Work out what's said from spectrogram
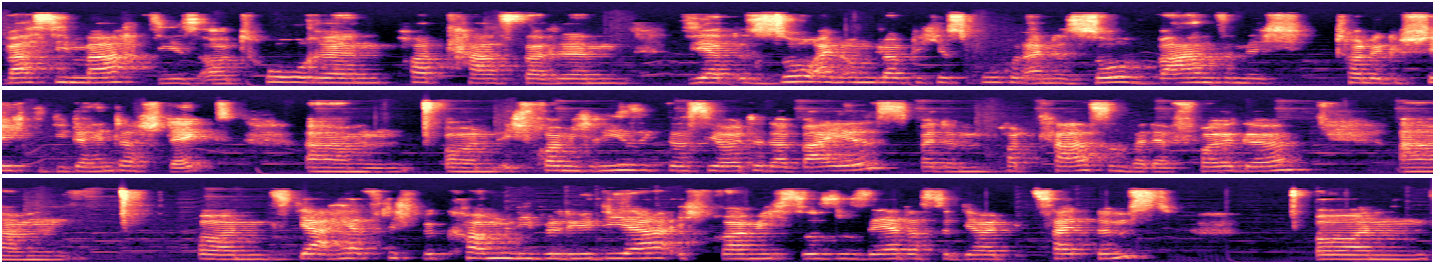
was sie macht. Sie ist Autorin, Podcasterin. Sie hat so ein unglaubliches Buch und eine so wahnsinnig tolle Geschichte, die dahinter steckt. Ähm, und ich freue mich riesig, dass sie heute dabei ist bei dem Podcast und bei der Folge. Ähm, und ja, herzlich willkommen, liebe Lydia. Ich freue mich so, so sehr, dass du dir heute die Zeit nimmst. Und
